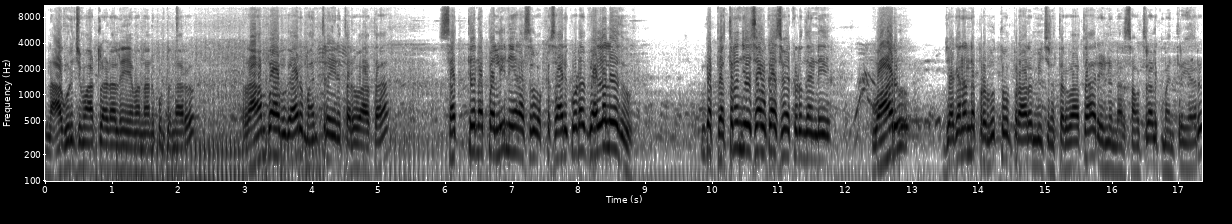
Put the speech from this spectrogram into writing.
నా గురించి మాట్లాడాలని ఏమన్నా అనుకుంటున్నారో రాంబాబు గారు మంత్రి అయిన తరువాత సత్యనపల్లి నేను అసలు ఒక్కసారి కూడా వెళ్ళలేదు. ఇంకా పెత్తనం చేసే అవకాశం ఎక్కడుందండి? వారు జగనన్న ప్రభుత్వం ప్రారంభించిన తర్వాత రెండున్నర సంవత్సరాలకు మంత్రి అయ్యారు.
